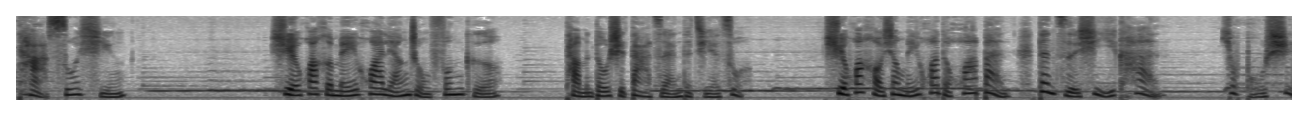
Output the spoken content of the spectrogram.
踏梭行》。雪花和梅花两种风格，它们都是大自然的杰作。雪花好像梅花的花瓣，但仔细一看，又不是。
